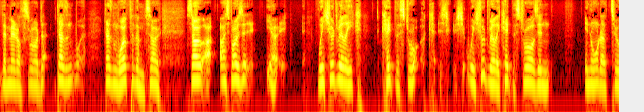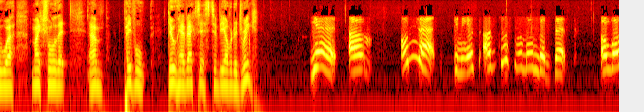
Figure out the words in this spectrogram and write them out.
the metal straw doesn't doesn't work for them. So, so I, I suppose it, you know we should really keep the straw. We should really keep the straws in in order to uh, make sure that um, people do have access to be able to drink. Yeah, um, on that, Phineas, I've just remembered that a lot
